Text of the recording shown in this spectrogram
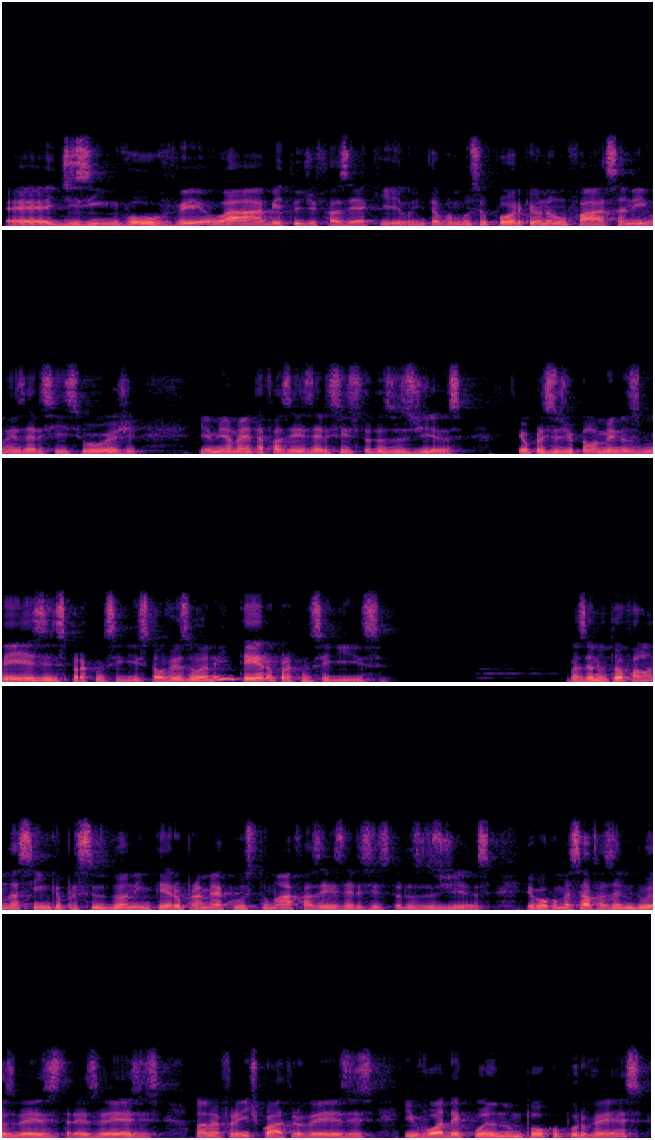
é, desenvolver o hábito de fazer aquilo. Então vamos supor que eu não faça nenhum exercício hoje e a minha meta é fazer exercício todos os dias. Eu preciso de pelo menos meses para conseguir isso, talvez o ano inteiro para conseguir isso. Mas eu não estou falando assim que eu preciso do ano inteiro para me acostumar a fazer exercício todos os dias. Eu vou começar fazendo duas vezes, três vezes, lá na frente quatro vezes e vou adequando um pouco por vez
